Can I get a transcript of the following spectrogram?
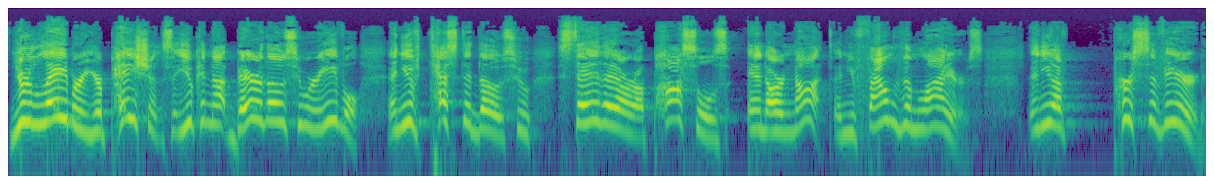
Your labor, your patience, that you cannot bear those who are evil, and you've tested those who say they are apostles and are not, and you found them liars, and you have persevered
